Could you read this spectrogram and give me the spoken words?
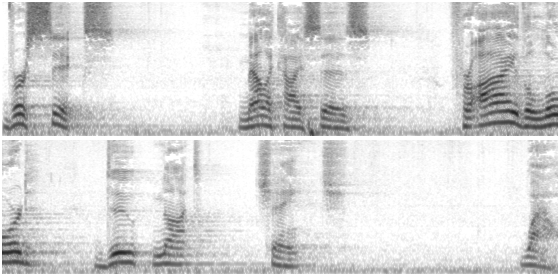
verse 6. Malachi says, For I, the Lord, do not change. Wow.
